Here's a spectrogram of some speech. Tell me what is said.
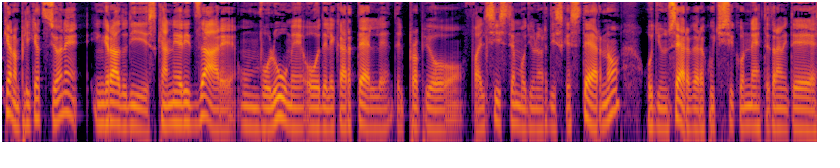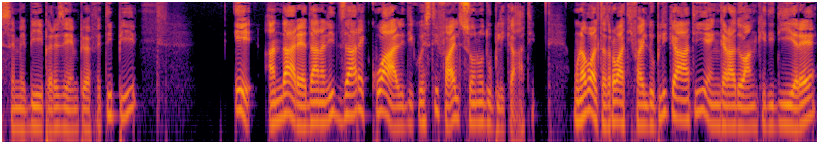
che è un'applicazione in grado di scannerizzare un volume o delle cartelle del proprio file system o di un hard disk esterno o di un server a cui ci si connette tramite SMB per esempio FTP e andare ad analizzare quali di questi file sono duplicati. Una volta trovati i file duplicati è in grado anche di dire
